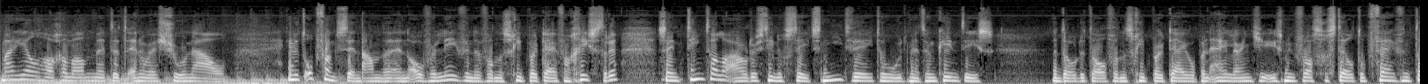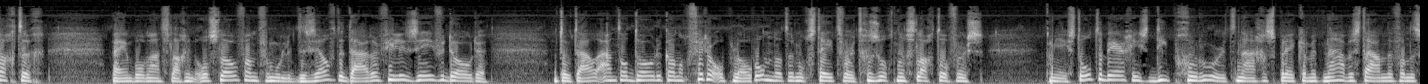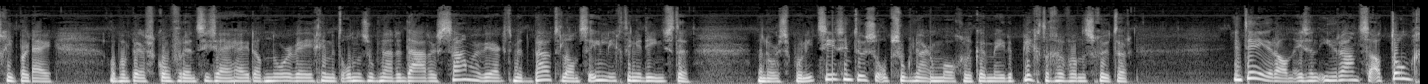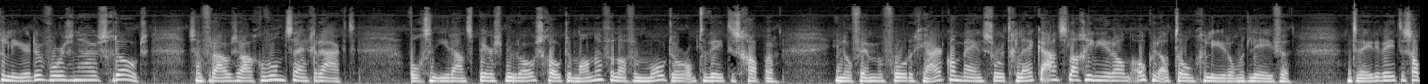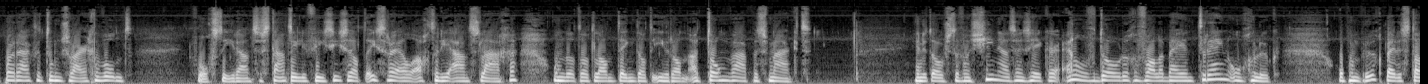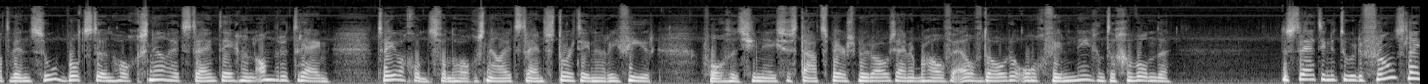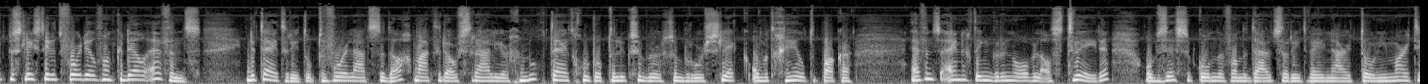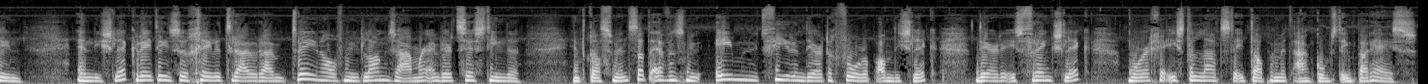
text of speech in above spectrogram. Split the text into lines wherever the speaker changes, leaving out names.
Marielle Hageman met het NOS Journaal. In het opvangcentrum en overlevenden van de schietpartij van gisteren zijn tientallen ouders die nog steeds niet weten hoe het met hun kind is. Het dodental van de schietpartij op een eilandje is nu vastgesteld op 85. Bij een bomaanslag in Oslo van vermoedelijk dezelfde dader vielen zeven doden. Het totaal aantal doden kan nog verder oplopen omdat er nog steeds wordt gezocht naar slachtoffers. Premier Stoltenberg is diep geroerd na gesprekken met nabestaanden van de schietpartij. Op een persconferentie zei hij dat Noorwegen in het onderzoek naar de daders samenwerkt met buitenlandse inlichtingendiensten. De Noorse politie is intussen op zoek naar een mogelijke medeplichtige van de schutter. In Teheran is een Iraanse atoomgeleerde voor zijn huis groot. Zijn vrouw zou gewond zijn geraakt. Volgens een Iraans persbureau schoten mannen vanaf een motor op de wetenschapper. In november vorig jaar kwam bij een soortgelijke aanslag in Iran ook een atoomgeleerde om het leven. Een tweede wetenschapper raakte toen zwaar gewond. Volgens de Iraanse staatstelevisie zat Israël achter die aanslagen, omdat dat land denkt dat Iran atoomwapens maakt. In het oosten van China zijn zeker elf doden gevallen bij een treinongeluk. Op een brug bij de stad Wenzhou botste een hogesnelheidstrein tegen een andere trein. Twee wagons van de hogesnelheidstrein stortten in een rivier. Volgens het Chinese staatspersbureau zijn er behalve elf doden ongeveer 90 gewonden. De strijd in de Tour de France lijkt beslist in het voordeel van Cadel Evans. In de tijdrit op de voorlaatste dag maakte de Australiër genoeg tijd goed op de Luxemburgse broer Slek om het geheel te pakken. Evans eindigde in Grenoble als tweede, op zes seconden van de Duitse ritwenaar Tony Martin. Andy Schlek reed in zijn gele trui ruim 2,5 minuut langzamer en werd zestiende. In het klassement staat Evans nu 1 minuut 34 voor op Andy Schlek. Derde is Frank Schlek. Morgen is de laatste etappe met aankomst in Parijs.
